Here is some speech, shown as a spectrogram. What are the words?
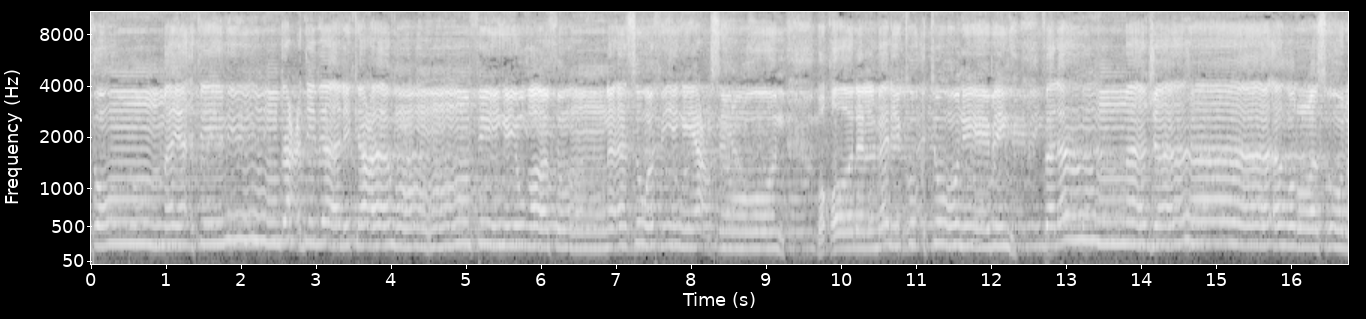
ثم يأتي من بعد ذلك عام فيه يغاث الناس وفيه يعصرون. وقال الملك ائتوني به. فلما جاءه الرسول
